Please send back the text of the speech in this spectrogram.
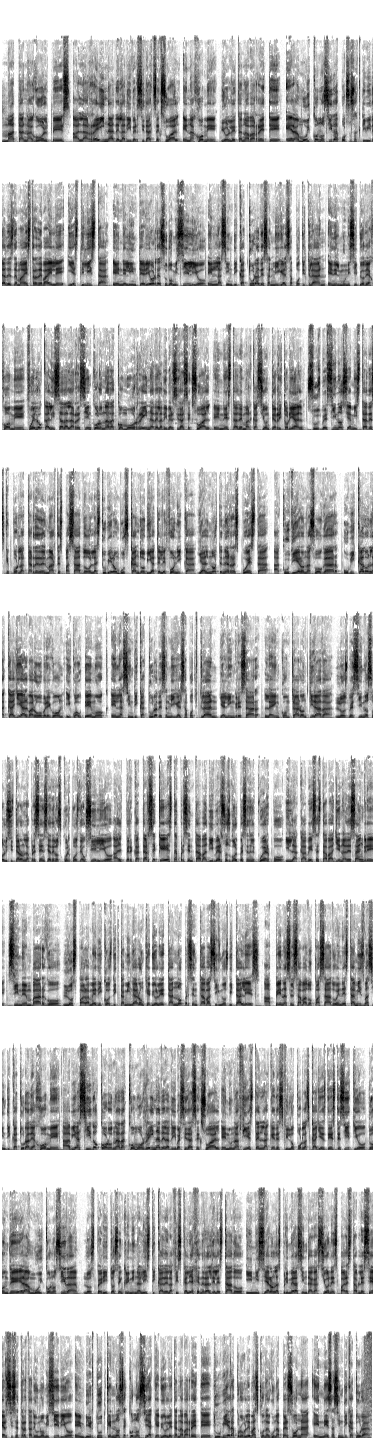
Matan a golpes a la reina de la diversidad sexual en Ajome. Violeta Navarrete era muy conocida por sus actividades de maestra de baile y estilista. En el interior de su domicilio, en la sindicatura de San Miguel Zapotitlán, en el municipio de Ajome, fue localizada la recién coronada como reina de la diversidad sexual en esta demarcación territorial. Sus vecinos y amistades que por la tarde del martes pasado la estuvieron buscando vía telefónica y al no tener respuesta, acudieron a su hogar ubicado en la calle Álvaro Obregón y Cuauhtémoc, en la sindicatura de San Miguel Zapotitlán, y al ingresar la encontraron tirada. Los vecinos solicitaron la presencia de los cuerpos de auxilio al percatarse que ésta presentaba diversos golpes en el cuerpo y la cabeza estaba llena de sangre. Sin embargo, los paramédicos dictaminaron que Violeta no presentaba signos vitales. Apenas el sábado pasado, en esta misma sindicatura de Ajome, había sido coronada como reina de la diversidad sexual en una fiesta en la que desfiló por las calles de este sitio, donde era muy conocida. Los peritos en criminalística de la Fiscalía General del Estado iniciaron las primeras indagaciones para establecer si se trata de un homicidio, en virtud que no se conocía que Violeta Navarrete tuviera problemas con alguna persona en esa sindicatura.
